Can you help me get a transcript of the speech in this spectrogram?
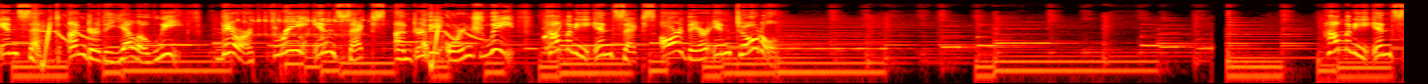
insect under the yellow leaf. There are three insects under the orange leaf. How many insects are there in total? How many ins-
